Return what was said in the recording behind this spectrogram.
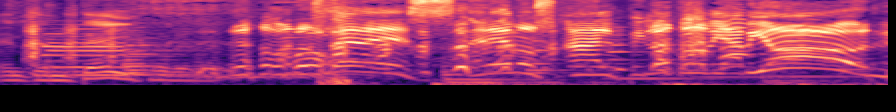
intenté, hijo de... Con ustedes tenemos al piloto de avión.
